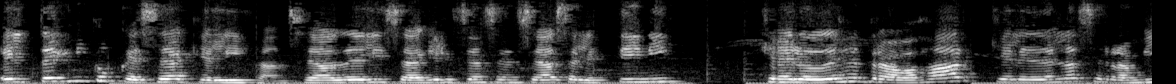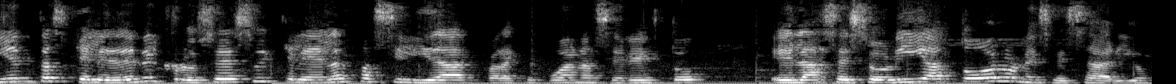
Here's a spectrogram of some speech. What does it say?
el técnico que sea que elijan, sea Deli, sea Christiansen, sea Celestini, que lo dejen trabajar, que le den las herramientas, que le den el proceso y que le den la facilidad para que puedan hacer esto la asesoría, todo lo necesario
